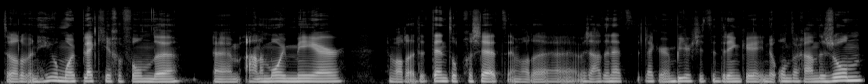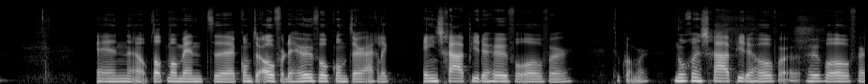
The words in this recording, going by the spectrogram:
Toen hadden we een heel mooi plekje gevonden ehm, aan een mooi meer. En we hadden de tent opgezet en we, hadden, eh, we zaten net lekker een biertje te drinken in de ondergaande zon. En op dat moment komt er over de heuvel, komt er eigenlijk één schaapje de heuvel over. Toen kwam er nog een schaapje de heuvel, heuvel over.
